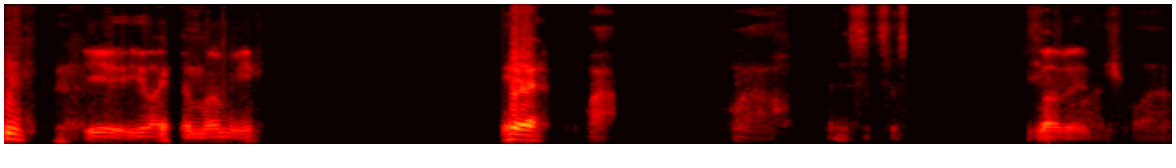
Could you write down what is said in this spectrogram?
You you like the mummy. Yeah. Wow. Wow. This is just Love it. Wow.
